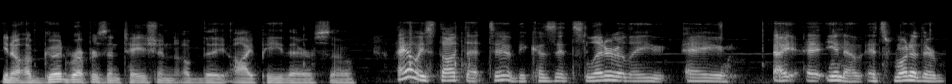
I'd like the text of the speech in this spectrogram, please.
you know a good representation of the IP there. So I always thought that too because it's literally a I, I, you know, it's one of their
